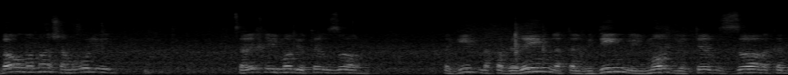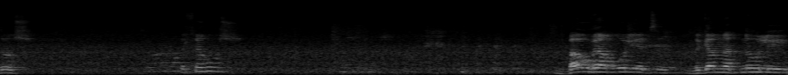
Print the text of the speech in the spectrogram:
באו ממש, אמרו לי, צריך ללמוד יותר זוהר. תגיד לחברים, לתלמידים, ללמוד יותר זוהר הקדוש. בפירוש. באו ואמרו לי את זה, וגם נתנו לי,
